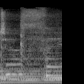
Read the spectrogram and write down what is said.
to think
